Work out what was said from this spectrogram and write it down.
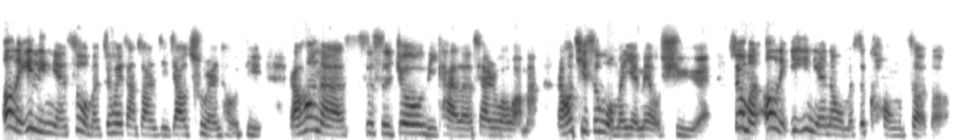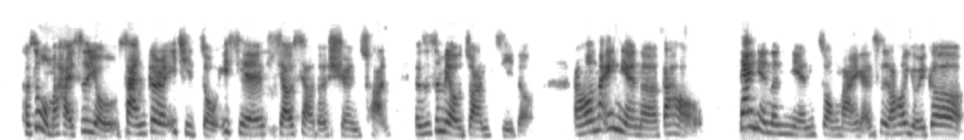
二零一零年是我们最后一张专辑叫《出人头地》，然后呢，思思就离开了夏日娃娃嘛，然后其实我们也没有续约，所以我们二零一一年呢，我们是空着的，可是我们还是有三个人一起走一些小小的宣传，可是是没有专辑的。然后那一年呢，刚好那一年的年终嘛，应该是，然后有一个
